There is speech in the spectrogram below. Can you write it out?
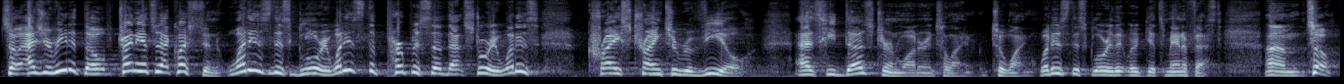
So as you read it, though, try and answer that question. What is this glory? What is the purpose of that story? What is Christ trying to reveal as he does turn water into wine? What is this glory that gets manifest? Um, so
